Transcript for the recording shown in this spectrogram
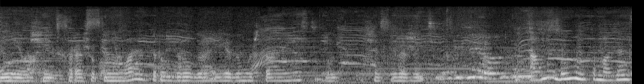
Они очень хорошо понимают друг друга, и я думаю, что они вместе будут счастливо жить. А мы думаем помогать.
